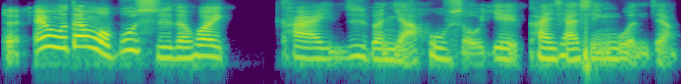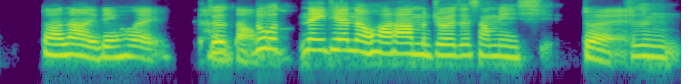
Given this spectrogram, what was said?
对哎，我但我不时的会开日本雅虎首页看一下新闻，这样对啊，那一定会就看到嘛。如果那一天的话，他们就会在上面写，对，就是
